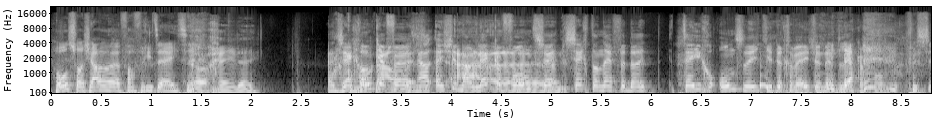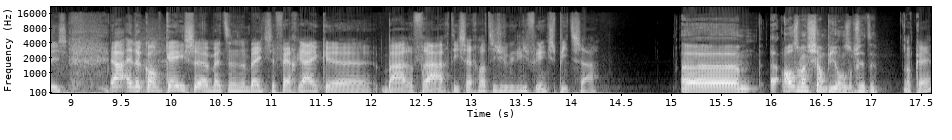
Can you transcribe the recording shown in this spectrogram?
Hols, was jouw favoriete eten? Ja, geen idee. En zeg kom op ook nou, even, als je het nou Ja, lekker eh, vond, zeg, zeg dan even dat, tegen ons dat je er geweest bent en het Ja. lekker vond. Precies. Ja, en dan kwam Kees eh, met een, een beetje vergelijkbare vraag. Die zegt, wat is jullie lievelingspizza? Ehm, als er maar champignons op zitten. Oké.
